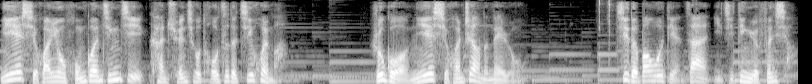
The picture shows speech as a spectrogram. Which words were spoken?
你也喜欢用宏观经济看全球投资的机会吗？如果你也喜欢这样的内容。记得帮我点赞以及订阅分享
